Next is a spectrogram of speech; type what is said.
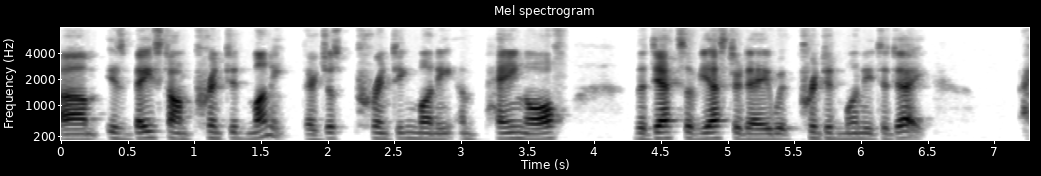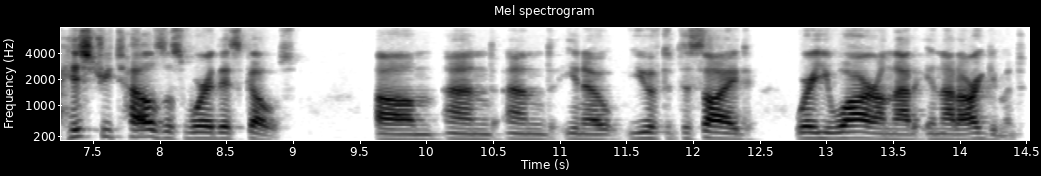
um, is based on printed money. They're just printing money and paying off the debts of yesterday with printed money today. History tells us where this goes, um, and and you know you have to decide where you are on that in that argument.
